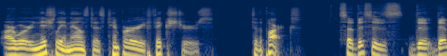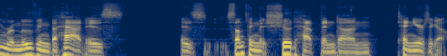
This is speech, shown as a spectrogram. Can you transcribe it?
or were initially announced as temporary fixtures to the parks. So this is the them removing the hat is is something that should have been done 10 years ago.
